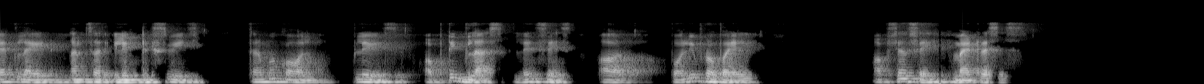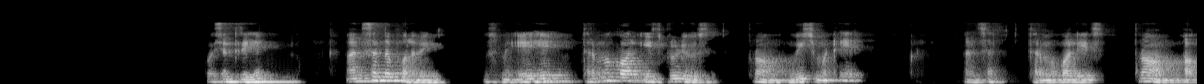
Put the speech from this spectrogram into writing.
Bakelite answer electric switch thermocol plates optic glass lenses और पॉलीप्रोपाइल ऑप्शन से मैट्रेसेस क्वेश्चन थ्री है. आंसर द फॉलोइंग उसमें ए है thermocol is produce from which material answer thermocol is from a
